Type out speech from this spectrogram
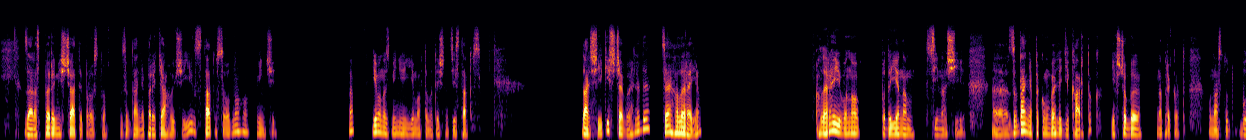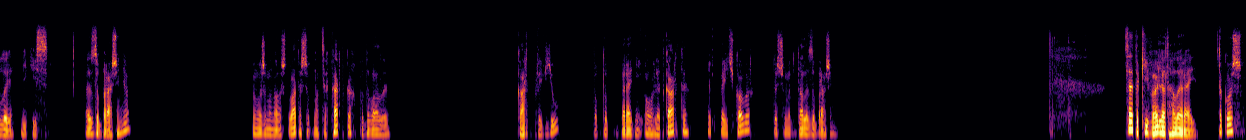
зараз переміщати просто завдання, перетягуючи їх з статусу одного в інший. Так? І воно змінює їм автоматично ці статуси. Далі, які ще вигляди? Це галерея. Галереї воно подає нам всі наші е, завдання в такому вигляді карток. Якщо би, наприклад, у нас тут були якісь е, зображення, ми можемо налаштувати, щоб на цих картках подавали карт прев'ю, тобто попередній огляд карти, як page cover, то що ми додали зображення. Це такий вигляд галереї. Також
